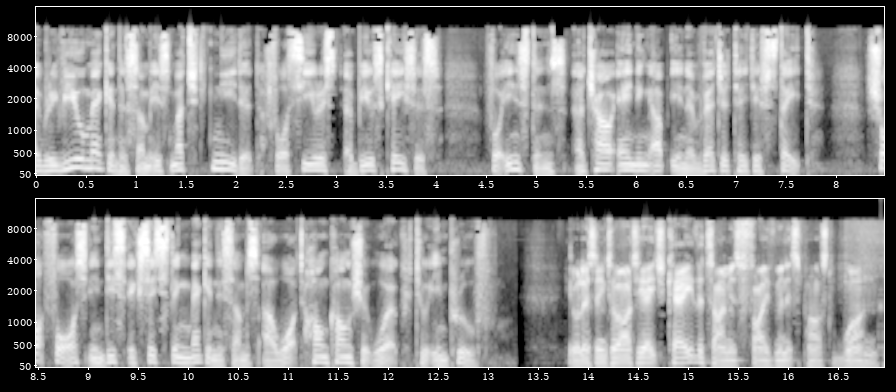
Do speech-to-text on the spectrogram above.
a review mechanism is much needed for serious abuse cases For instance, a child ending up in a vegetative state. Shortfalls in these existing mechanisms are what Hong Kong should work to improve. You're listening to RTHK. The time is five minutes past one.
